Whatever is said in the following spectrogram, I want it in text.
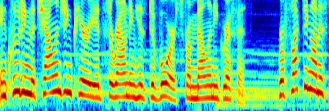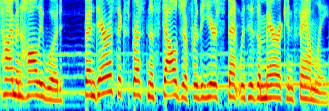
including the challenging period surrounding his divorce from Melanie Griffith. Reflecting on his time in Hollywood, Banderas expressed nostalgia for the years spent with his American family.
